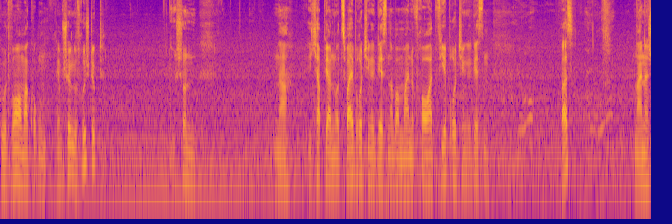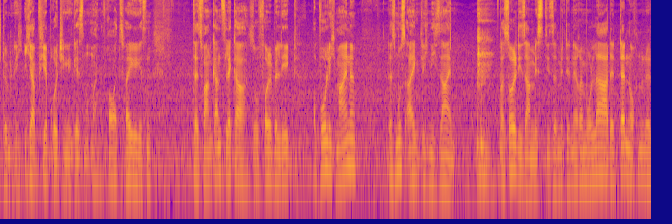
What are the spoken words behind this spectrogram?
gut, wollen wir mal gucken. Wir haben schön gefrühstückt. Schon, na, ich habe ja nur zwei Brötchen gegessen, aber meine Frau hat vier Brötchen gegessen. Hallo? Was? Hallo? Nein, das stimmt nicht. Ich habe vier Brötchen gegessen und meine Frau hat zwei gegessen. Das waren ganz lecker, so voll belegt. Obwohl ich meine, das muss eigentlich nicht sein. Was soll dieser Mist? Diese mit der Remoulade, dennoch eine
